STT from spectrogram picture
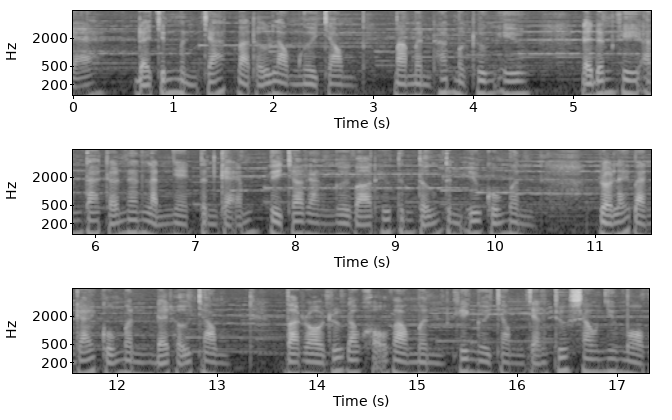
giả để chính mình chat và thử lòng người chồng mà mình hết mực thương yêu, để đến khi anh ta trở nên lạnh nhạt tình cảm vì cho rằng người vợ thiếu tin tưởng tình yêu của mình, rồi lấy bạn gái của mình để thử chồng, và rồi rước đau khổ vào mình khi người chồng chẳng trước sau như một.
